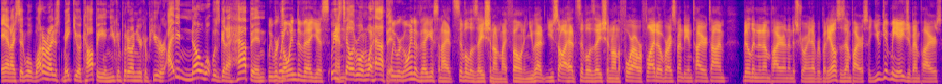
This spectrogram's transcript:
and I said, well, why don't I just make you a copy and you can put it on your computer? I didn't know what was going to happen. we were Please- going to Vegas. Please tell everyone what happened. We were going to Vegas, and I had Civilization on my phone, and you had you saw I had Civilization on the four-hour flight over. I spent the entire time building an empire and then destroying everybody else's empire. So you give me Age of Empires.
